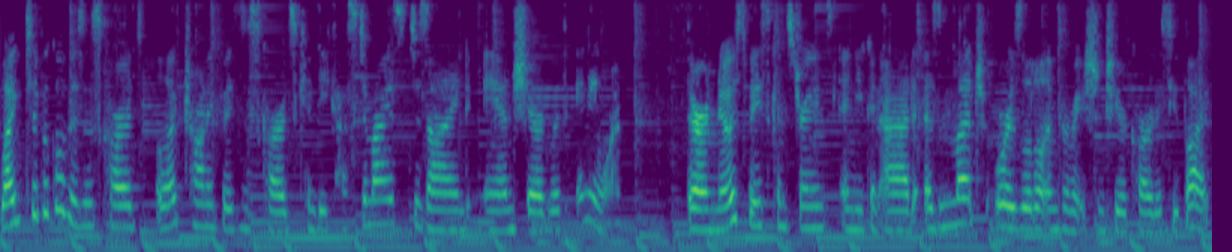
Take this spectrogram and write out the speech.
Like typical business cards, electronic business cards can be customized, designed, and shared with anyone. There are no space constraints, and you can add as much or as little information to your card as you'd like.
